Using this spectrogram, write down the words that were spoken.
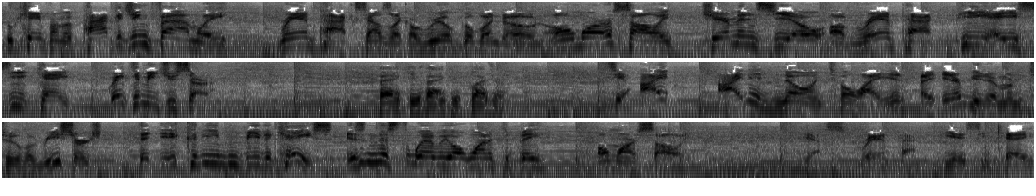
who came from a packaging family, Ranpak sounds like a real good one to own. Omar Asali, Chairman and CEO of Ranpak, P-A-C-K. Great to meet you, sir. Thank you, thank you. Pleasure. See, I, I didn't know until I, in, I interviewed him until the research that it could even be the case. Isn't this the way we all want it to be? Omar Asali. Yes, Ranpak, P-A-C-K.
